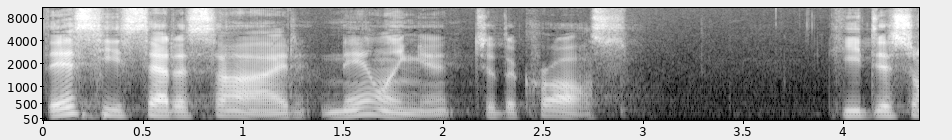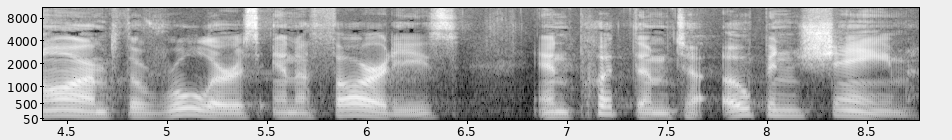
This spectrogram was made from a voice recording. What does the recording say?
This he set aside, nailing it to the cross. He disarmed the rulers and authorities and put them to open shame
